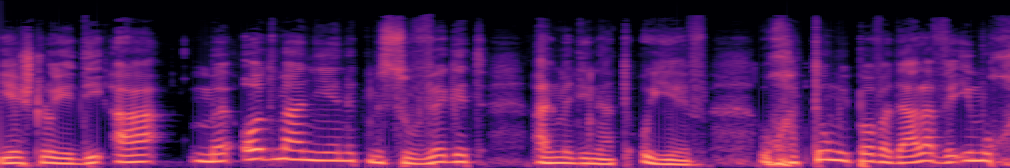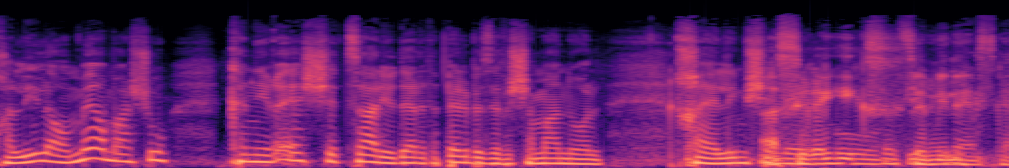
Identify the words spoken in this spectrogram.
יש לו ידיעה מאוד מעניינת, מסווגת על מדינת אויב. הוא חתום מפה ועד הלאה, ואם הוא חלילה אומר משהו, כנראה שצה"ל יודע לטפל בזה, ושמענו על חיילים שנהרגו. אסירי איקס למיניהם. כן.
